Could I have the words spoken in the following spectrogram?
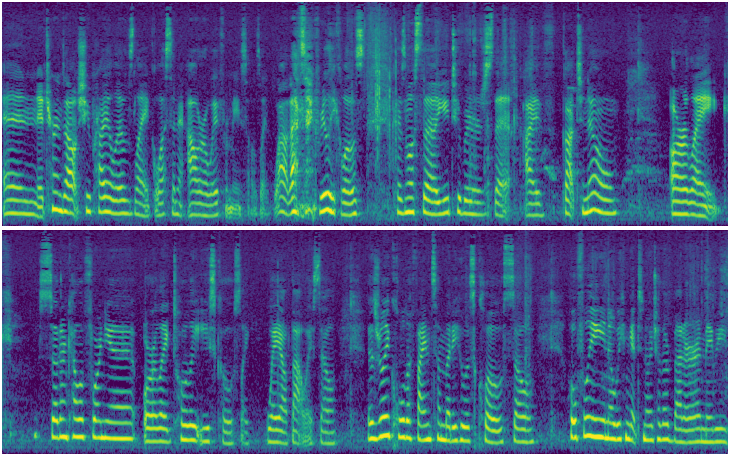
and it turns out she probably lives like less than an hour away from me. So I was like wow that's like really close. Because most of the YouTubers that I've got to know are like Southern California or like totally East Coast like way out that way. So it was really cool to find somebody who was close. So hopefully you know we can get to know each other better and maybe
